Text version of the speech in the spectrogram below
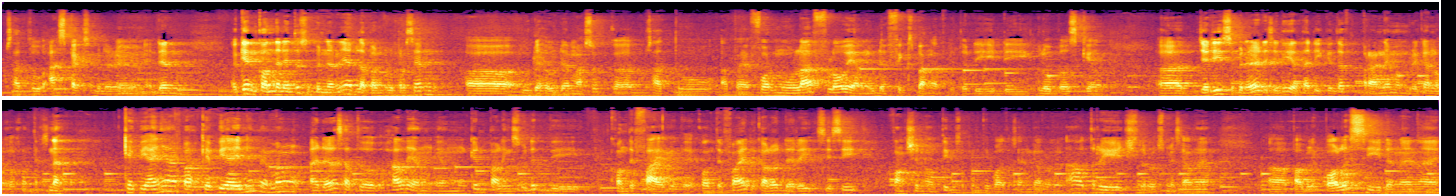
satu aspek sebenarnya ya. dan again konten itu sebenarnya 80% uh, udah udah masuk ke satu apa ya, formula flow yang udah fix banget gitu di di global scale. Uh, jadi sebenarnya di sini ya tadi kita perannya memberikan local konteks. Nah, KPI-nya apa? KPI ini memang adalah satu hal yang yang mungkin paling sulit di quantify gitu ya. Quantify kalau dari sisi functional team seperti politics and government outreach, terus misalnya uh, public policy dan lain-lain.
